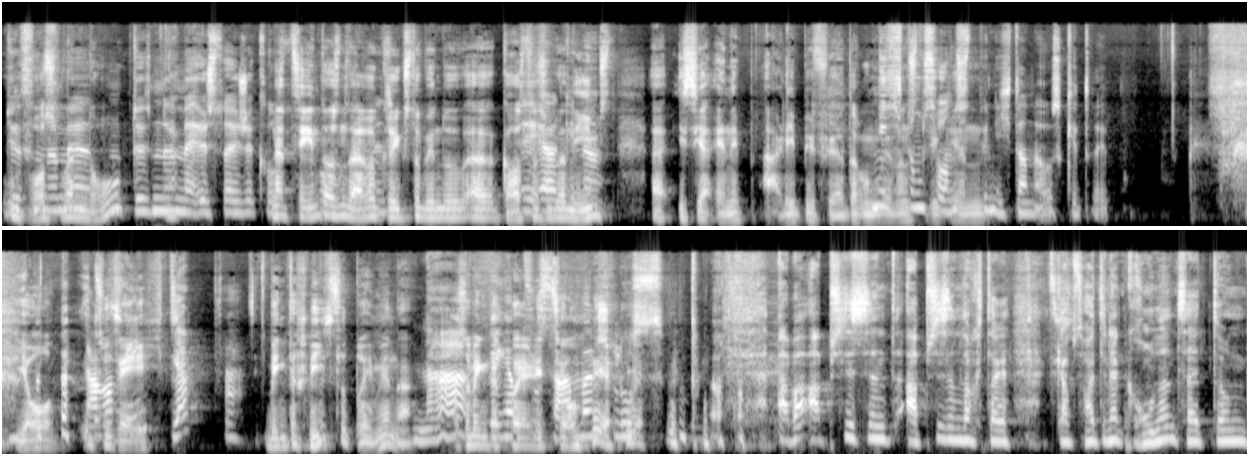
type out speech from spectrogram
Und was war noch? Dürfen nur mehr österreichische Kosten. 10.000 Euro kriegst du, wenn du äh, Gasthaus ja, übernimmst. Genau. Äh, ist ja eine Ali-Beförderung. Nicht umsonst bin ich dann ausgetreten. Ja, zu Recht. Ja. Wegen der Schnitzelprämie, ne? Nein, also wegen, wegen der dem Koalition. Zusammenschluss. Aber abschließend, abschließend noch, da gab es heute in der Kronenzeitung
